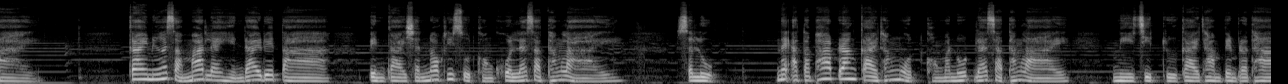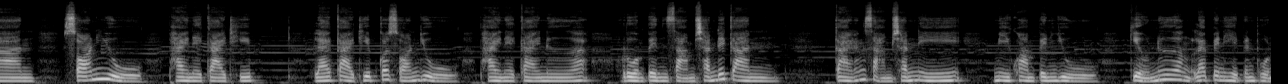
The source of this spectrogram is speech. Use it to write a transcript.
ตาย กายเนื้อสามารถแลเห็นได้ด้วยตา เป็นกายชั้นนอกที่สุดของคนและสัตว์ทั้งหลาย สรุปในอัตภาพร่างกายทั้งหมดของมนุษย์และสัตว์ทั้งหลาย มีจิตหรือกายธรรมเป็นประธานซ้อนอยู่ภายในกายทิพย์และกายทิพย์ก็ซ้อนอยู่ภายในกายเนื้อ รวมเป็นสามชั้นด้วยกัน กายทั้งสามชั้นนี้ มีความเป็นอยู่เกี่ยวเนื่องและเป็นเหตุเป็นผล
